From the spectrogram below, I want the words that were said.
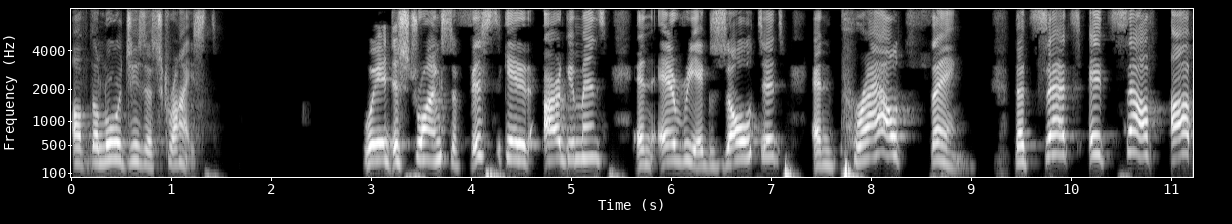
of the Lord Jesus Christ. We're destroying sophisticated arguments and every exalted and proud thing that sets itself up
